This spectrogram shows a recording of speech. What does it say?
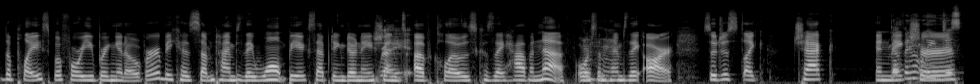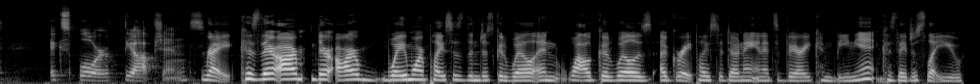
the place before you bring it over because sometimes they won't be accepting donations Right. Mm-hmm. of clothes because they have enough, or sometimes they are. So just like check and make Definitely sure. just explore the options. Right, because there are there are way more places than just Goodwill, and while Goodwill is a great place to donate and it's very convenient because they just let you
